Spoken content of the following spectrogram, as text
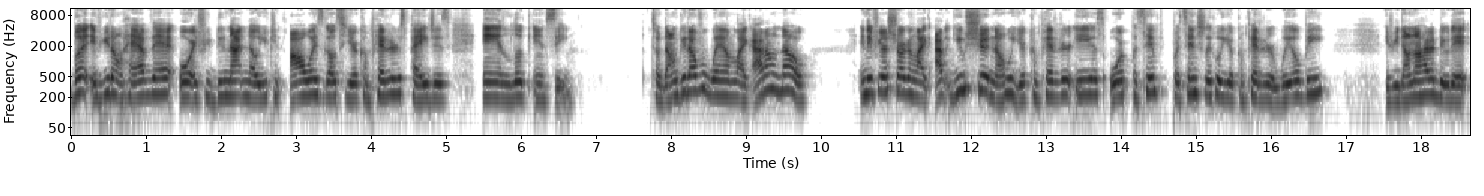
But if you don't have that, or if you do not know, you can always go to your competitors' pages and look and see. So don't get overwhelmed like, I don't know. And if you're struggling, like I, you should know who your competitor is or poten- potentially who your competitor will be. If you don't know how to do that,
